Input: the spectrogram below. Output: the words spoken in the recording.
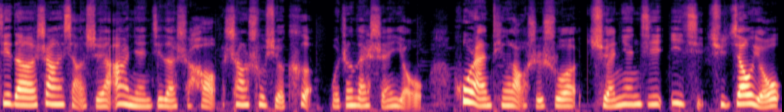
记得上小学二年级的时候，上数学课，我正在神游，忽然听老师说全年级一起去郊游。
